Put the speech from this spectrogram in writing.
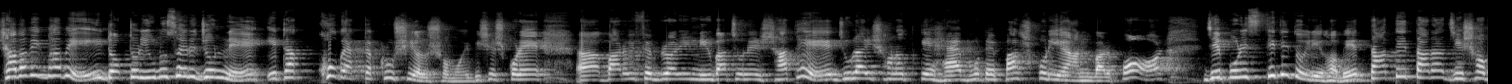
স্বাভাবিকভাবেই ডক্টর ইউনুসের জন্যে এটা খুব একটা ক্রুশিয়াল সময়। বিশেষ করে বারোই ফেব্রুয়ারির নির্বাচনের সাথে জুলাই সনদকে হ্যাঁ ভোটে পাশ করিয়ে আনবার পর যে পরিস্থিতি তৈরি হবে, তাতে তারা যেসব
